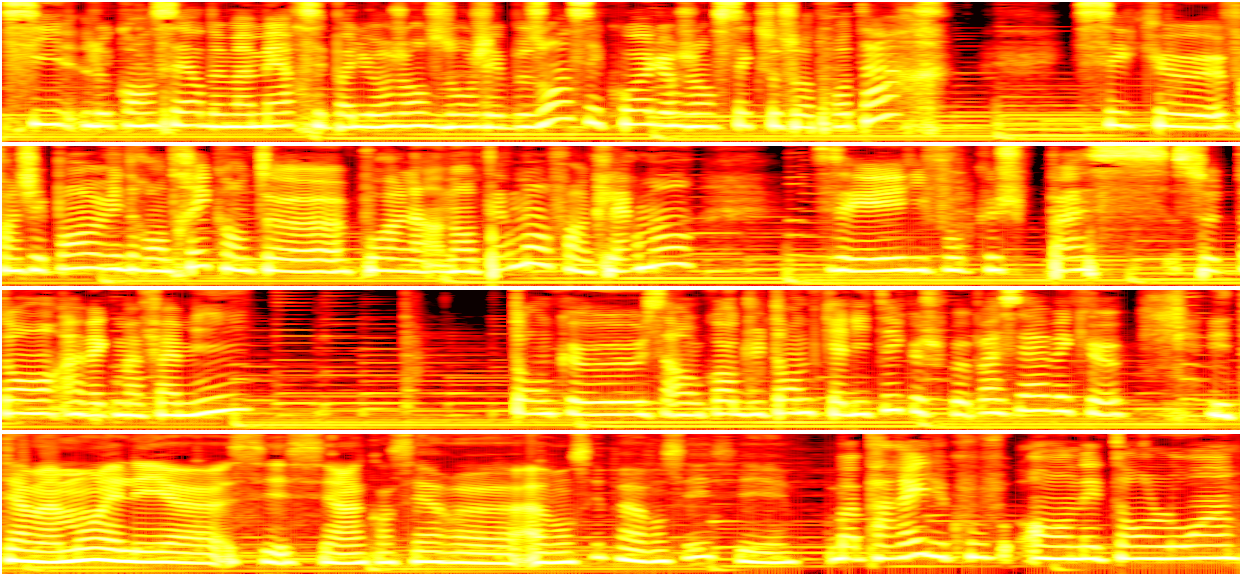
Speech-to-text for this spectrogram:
Si le cancer de ma mère, c'est pas l'urgence dont j'ai besoin, c'est quoi l'urgence? C'est que ce soit trop tard? C'est que. Enfin, j'ai pas envie de rentrer quand. euh, pour aller à un enterrement, enfin, clairement. Il faut que je passe ce temps avec ma famille. Que c'est encore du temps de qualité que je peux passer avec eux. Et ta maman, elle est, euh, c'est, c'est un cancer euh, avancé, pas avancé C'est Bah pareil, du coup, en étant loin,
